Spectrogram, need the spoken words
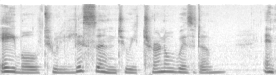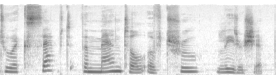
able to listen to eternal wisdom and to accept the mantle of true leadership.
